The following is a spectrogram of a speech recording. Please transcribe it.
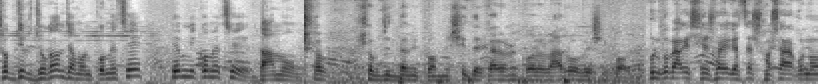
সবজির যোগান যেমন কমেছে তেমনি কমেছে দামও। সব সবজির দামই কম শীতের কারণে করলা আরও বেশি কম। ফুলকপি আগে শেষ হয়ে গেছে শশা এখনও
